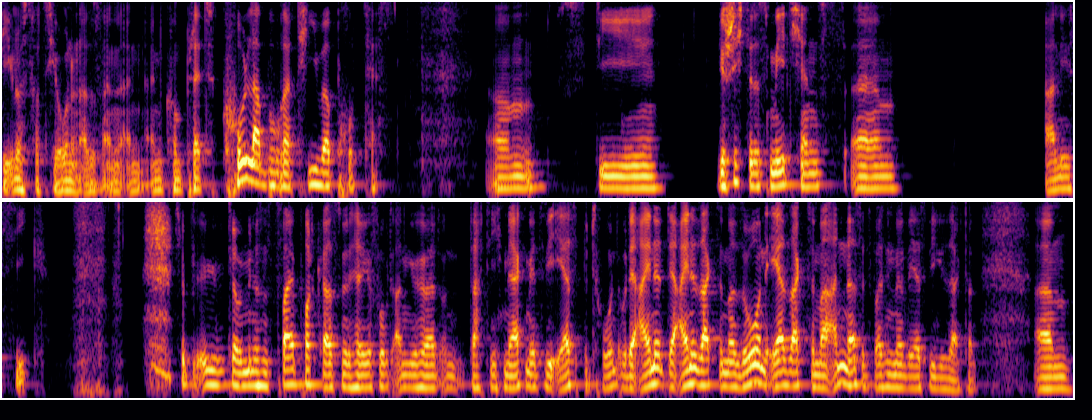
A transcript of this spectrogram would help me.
die Illustrationen. Also es ist ein, ein, ein komplett kollaborativer Prozess. Ähm, die Geschichte des Mädchens ähm, Ali Sieg. Ich habe, äh, glaube mindestens zwei Podcasts mit Helge Vogt angehört und dachte, ich merke mir jetzt, wie er es betont. Aber der eine, der eine sagt es immer so und er sagt es immer anders. Jetzt weiß ich nicht mehr, wer es wie gesagt hat. Ähm,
